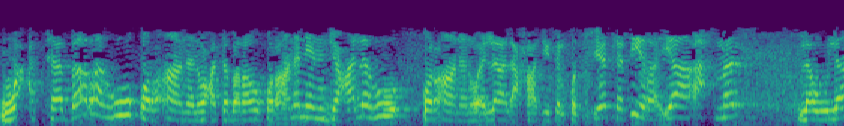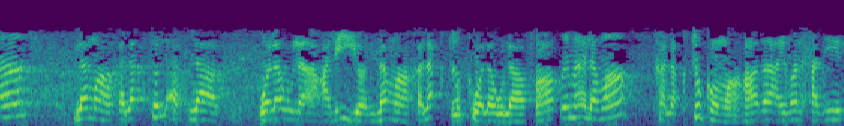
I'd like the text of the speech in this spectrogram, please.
واعتبره قرآنا واعتبره قرآنا يعني جعله قرآنا. وإلا الأحاديث القدسية كثيرة. يا أحمد لولا لما خلقت الأفلاك ولولا علي لما خلقتك ولولا فاطمة لما خلقتكما. هذا أيضا حديث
